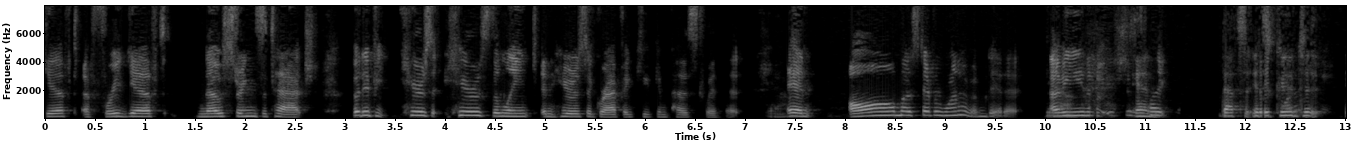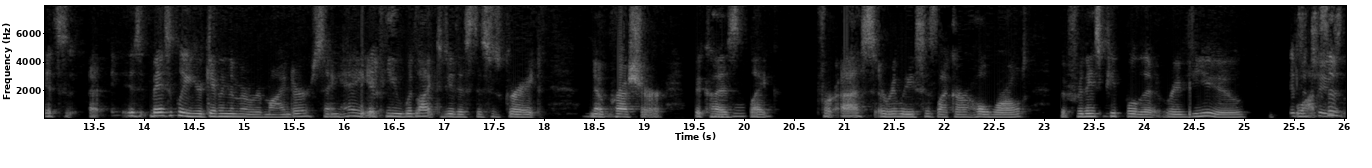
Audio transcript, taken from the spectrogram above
gift, a free gift no strings attached. But if you, here's here's the link and here's a graphic you can post with it, yeah. and almost every one of them did it. Yeah. I mean, you know, it's just and like that's it's good to it's, uh, it's basically you're giving them a reminder saying, hey, yes. if you would like to do this, this is great. No mm-hmm. pressure because mm-hmm. like for us, a release is like our whole world. But for these people that review, it's lots of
